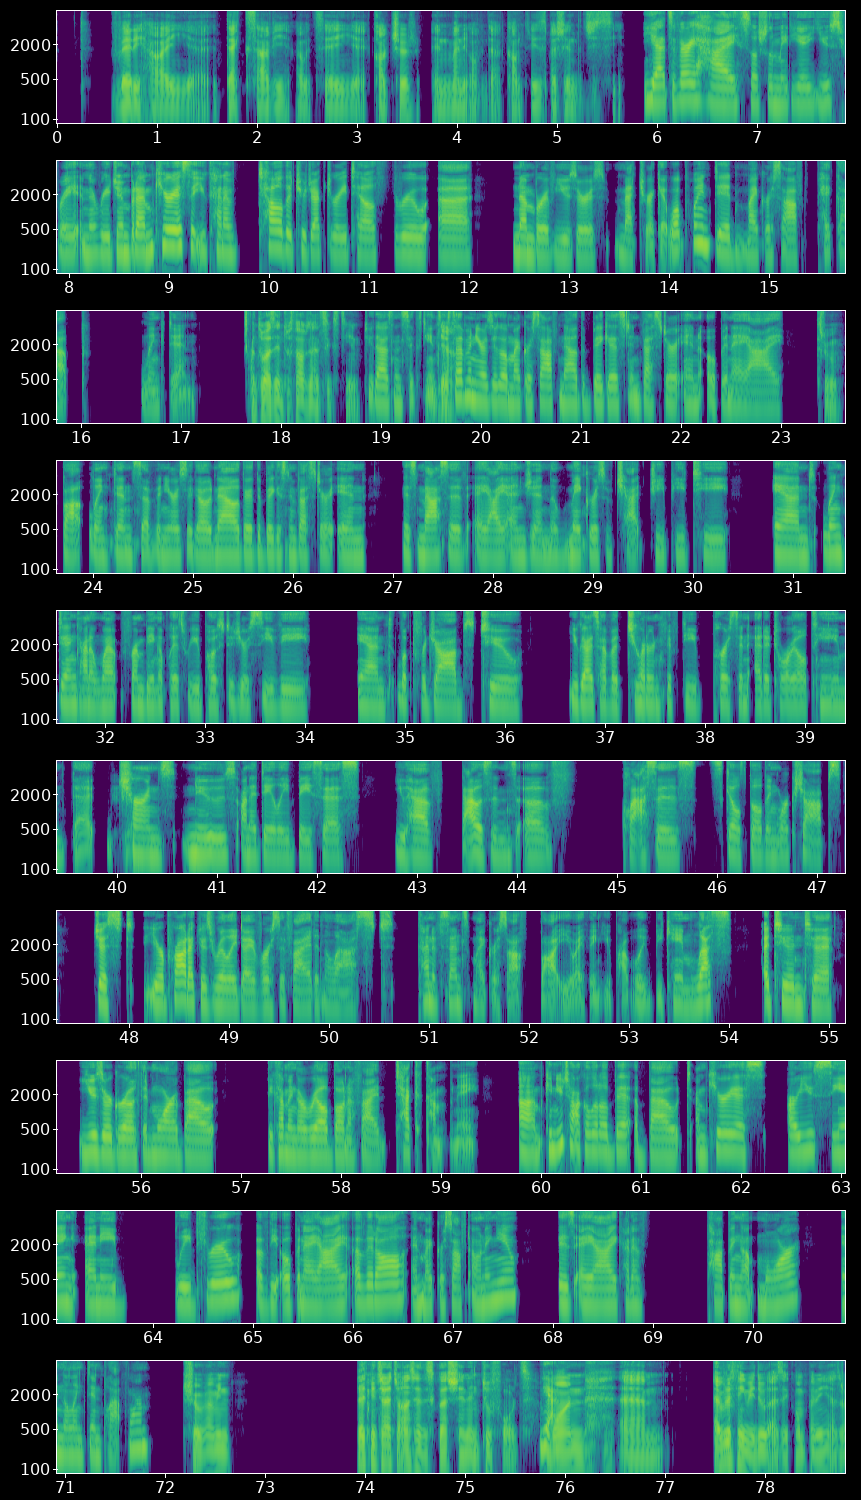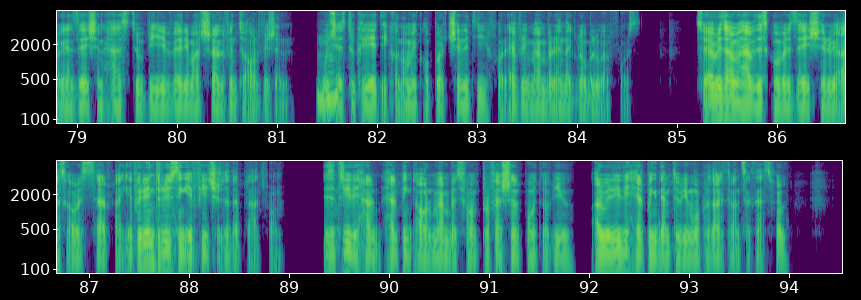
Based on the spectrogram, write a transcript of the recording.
very high uh, tech savvy, I would say, uh, culture in many of the countries, especially in the GCC. Yeah, it's a very high social media use rate in the region. But I'm curious that you kind of tell the trajectory tale through a number of users metric. At what point did Microsoft pick up LinkedIn? It was in 2016. 2016. So yeah. seven years ago, Microsoft, now the biggest investor in OpenAI, True. bought LinkedIn seven years ago. Now they're the biggest investor in this massive AI engine, the makers of Chat GPT. And LinkedIn kind of went from being a place where you posted your CV and looked for jobs to you guys have a 250 person editorial team that mm-hmm. churns news on a daily basis. You have thousands of classes, skills building workshops. Just your product is really diversified in the last kind of since Microsoft bought you, I think you probably became less attuned to user growth and more about becoming a real bona fide tech company. Um, can you talk a little bit about? I'm curious, are you seeing any bleed through of the open AI of it all and Microsoft owning you? Is AI kind of popping up more in the LinkedIn platform? Sure. I mean, let me try to answer this question in two folds. Yeah. One, um, everything we do as a company, as an organization, has to be very much relevant to our vision, mm-hmm. which is to create economic opportunity for every member in the global workforce. So every time we have this conversation, we ask ourselves, like, if we're introducing a feature to the platform, is it really help, helping our members from a professional point of view? Are we really helping them to be more productive and successful?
